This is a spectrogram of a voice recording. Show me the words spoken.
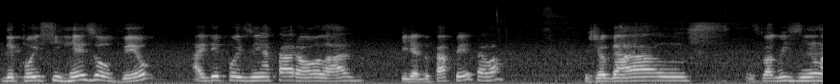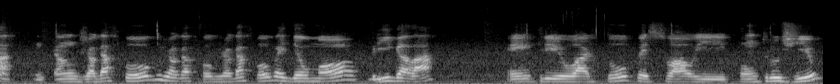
depois se resolveu Aí depois vem a Carol lá, filha do capeta lá, jogar os, os lá. Então joga fogo, joga fogo, joga fogo. Aí deu mó briga lá entre o Arthur, pessoal, e contra o Gil.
